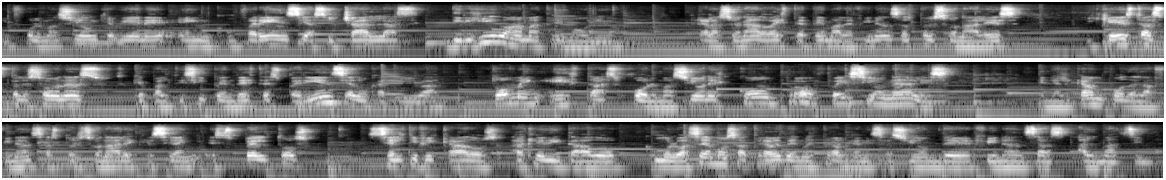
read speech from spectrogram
información que viene en conferencias y charlas dirigidos a matrimonio relacionado a este tema de finanzas personales y que estas personas que participen de esta experiencia educativa tomen estas formaciones con profesionales en el campo de las finanzas personales que sean expertos, certificados, acreditados, como lo hacemos a través de nuestra organización de finanzas al máximo.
